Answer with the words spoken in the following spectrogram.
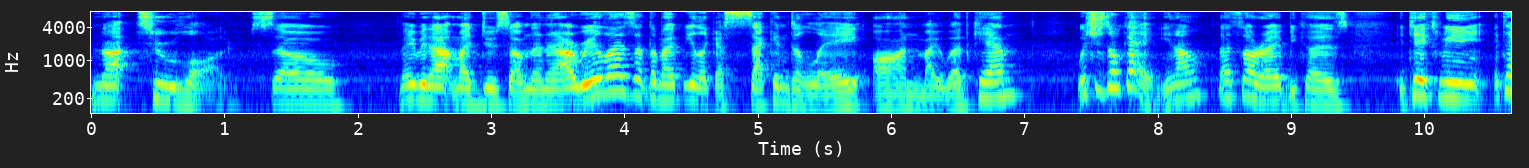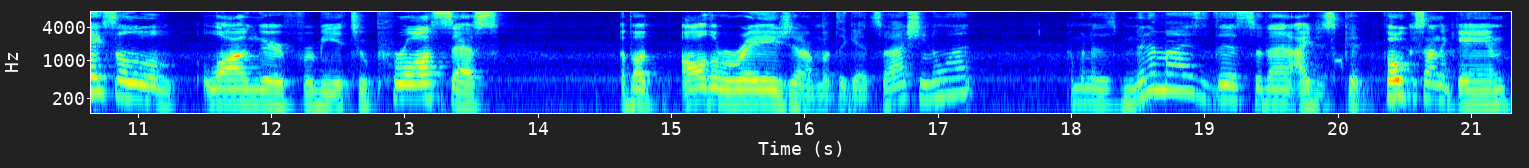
not too long. So maybe that might do something. And I realized that there might be like a second delay on my webcam, which is okay, you know? That's alright because it takes me, it takes a little longer for me to process about all the rage that I'm about to get. So actually, you know what? I'm gonna just minimize this so then I just could focus on the game.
